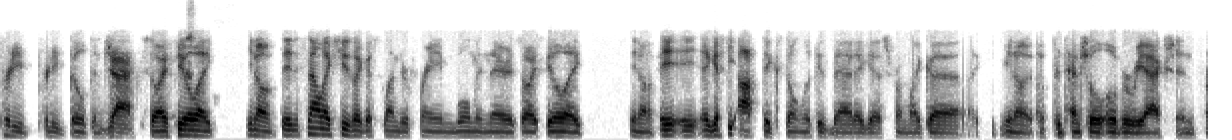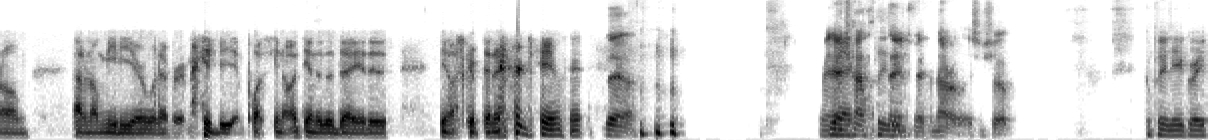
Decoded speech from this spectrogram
pretty pretty built and jacked. So I feel like, you know, it's not like she's like a slender frame woman there. So I feel like, you know, it, it, I guess the optics don't look as bad, I guess, from like a like, you know, a potential overreaction from I don't know, media or whatever it may be. And plus, you know, at the end of the day it is, you know, scripted entertainment. Yeah. I mean, yeah, Edge has to stay in shape in that relationship. Completely agree.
